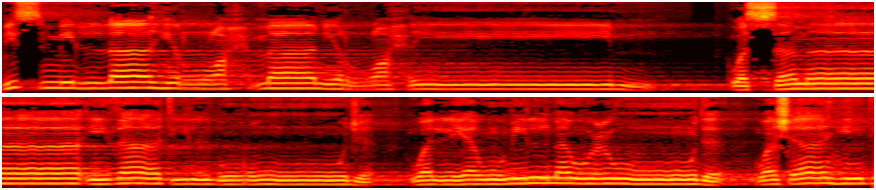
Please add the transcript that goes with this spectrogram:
بسم الله الرحمن الرحيم. والسماء ذات البروج واليوم الموعود وشاهد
